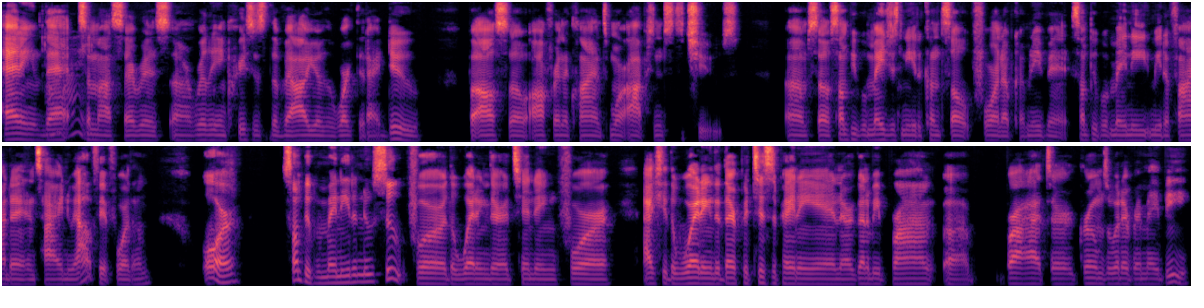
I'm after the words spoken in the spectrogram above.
adding that right. to my service uh, really increases the value of the work that I do, but also offering the clients more options to choose. Um, so some people may just need a consult for an upcoming event. Some people may need me to find an entire new outfit for them, or some people may need a new suit for the wedding they're attending, for actually the wedding that they're participating in, or going to be bride, uh, brides or grooms or whatever it may be,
